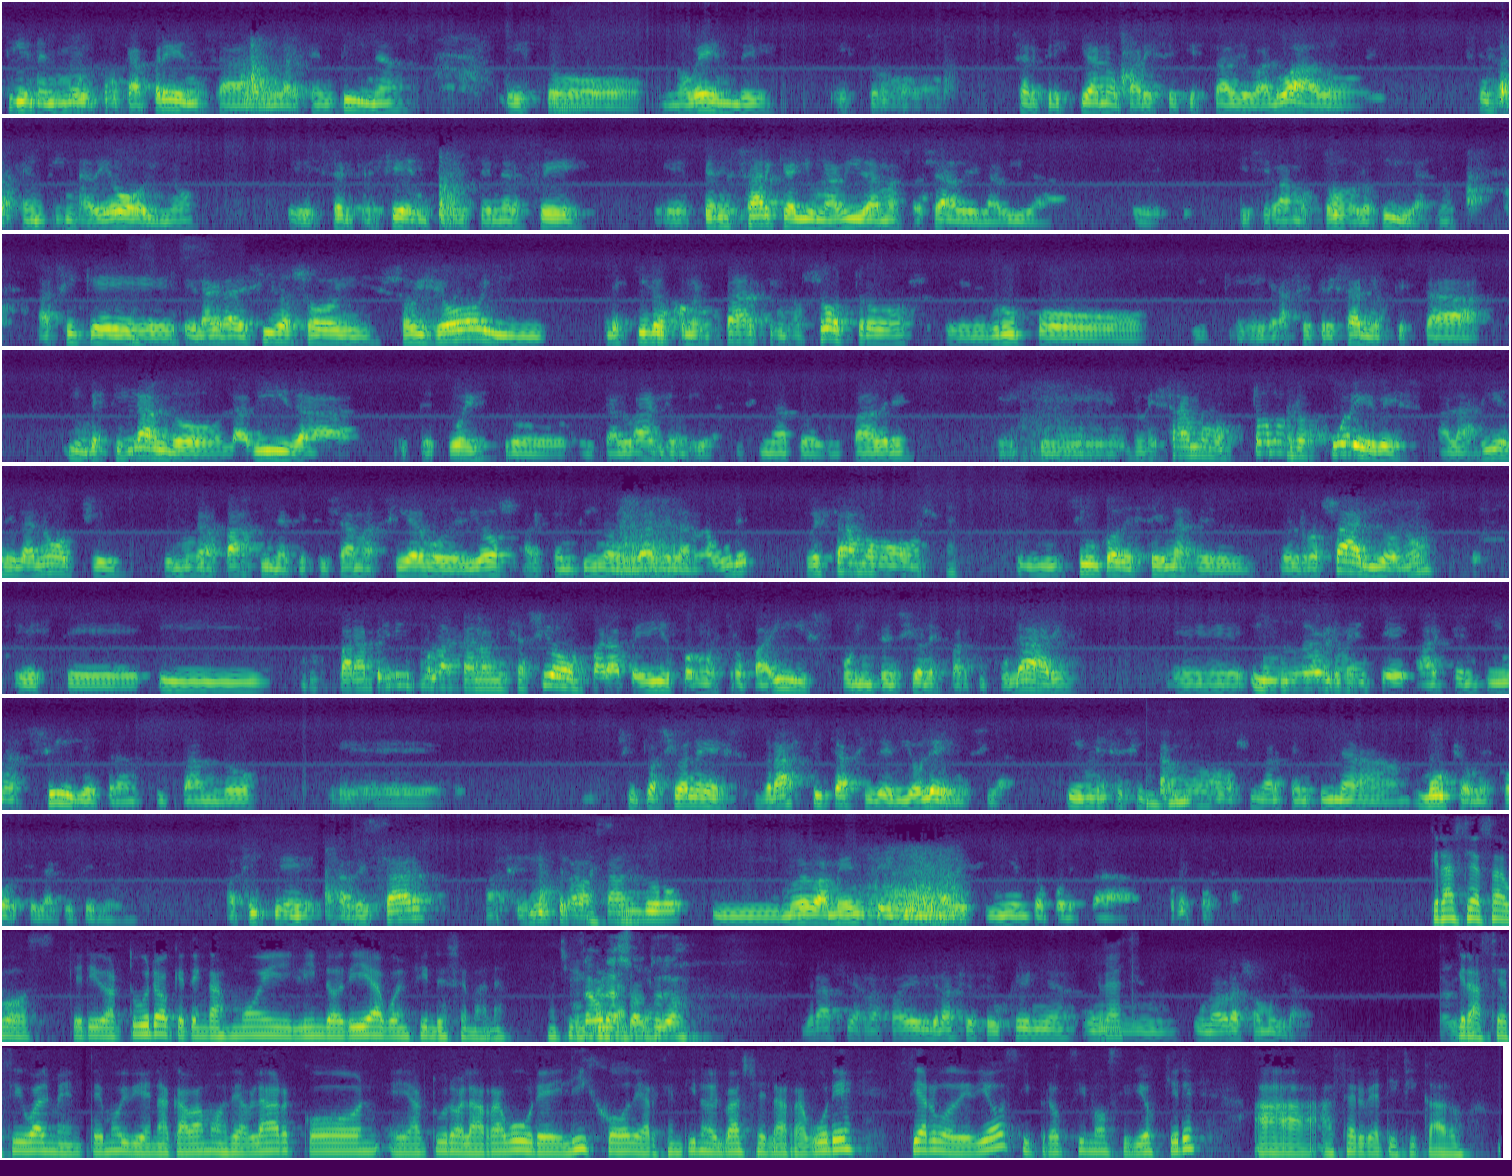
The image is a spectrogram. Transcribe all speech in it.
tienen muy poca prensa en la Argentina. Esto no vende, esto ser cristiano parece que está devaluado en la Argentina de hoy, ¿no? Eh, ser creyente, tener fe, eh, pensar que hay una vida más allá de la vida eh, que llevamos todos los días, ¿no? Así que el agradecido soy, soy yo y les quiero comentar que nosotros, el grupo que hace tres años que está investigando la vida el secuestro, el calvario y el asesinato de mi padre, este, rezamos todos los jueves a las 10 de la noche en una página que se llama Siervo de Dios Argentino del Valle de la Raúl, rezamos cinco decenas del, rosario, ¿no? Este, y para pedir por la canonización, para pedir por nuestro país, por intenciones particulares, eh, indudablemente Argentina sigue transitando eh, situaciones drásticas y de violencia y necesitamos una Argentina mucho mejor que la que tenemos. Así que a rezar, a seguir trabajando y nuevamente un agradecimiento por esta, por esta Gracias a vos, querido Arturo, que tengas muy lindo día, buen fin de semana un abrazo, Arturo. Gracias, Rafael. Gracias, Eugenia. Un, un abrazo muy grande. Gracias, igualmente. Muy bien, acabamos de hablar con eh, Arturo Larrabure, el hijo de Argentino del Valle Larrabure, siervo de Dios y próximo, si Dios quiere, a ser beatificado.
